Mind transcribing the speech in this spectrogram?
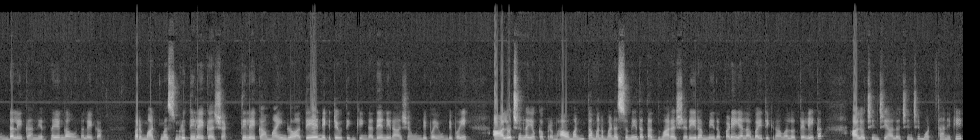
ఉండలేక నిర్భయంగా ఉండలేక పరమాత్మ స్మృతి లేక శక్తి లేక మైండ్లో అదే నెగిటివ్ థింకింగ్ అదే నిరాశ ఉండిపోయి ఉండిపోయి ఆలోచనల యొక్క ప్రభావం అంతా మన మనస్సు మీద తద్వారా శరీరం మీద పడి ఎలా బయటికి రావాలో తెలియక ఆలోచించి ఆలోచించి మొత్తానికి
